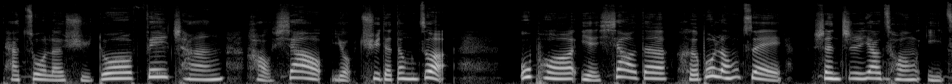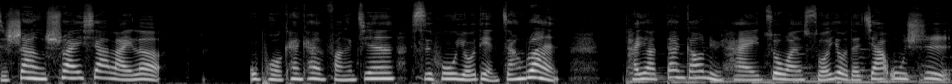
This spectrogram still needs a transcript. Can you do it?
她做了许多非常好笑、有趣的动作。巫婆也笑得合不拢嘴，甚至要从椅子上摔下来了。巫婆看看房间，似乎有点脏乱。她要蛋糕女孩做完所有的家务事。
